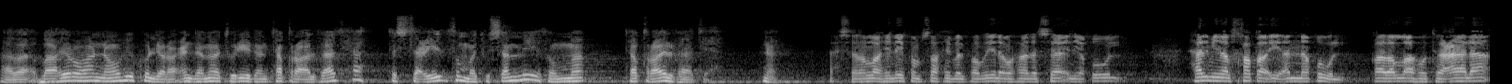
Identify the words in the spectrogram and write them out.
هذا ظاهره أنه في كل ركعة. عندما تريد أن تقرأ الفاتحة تستعيذ ثم تسمي ثم تقرأ الفاتحة. نعم. أحسن الله إليكم صاحب الفضيلة. وهذا السائل يقول هل من الخطأ أن نقول قال الله تعالى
